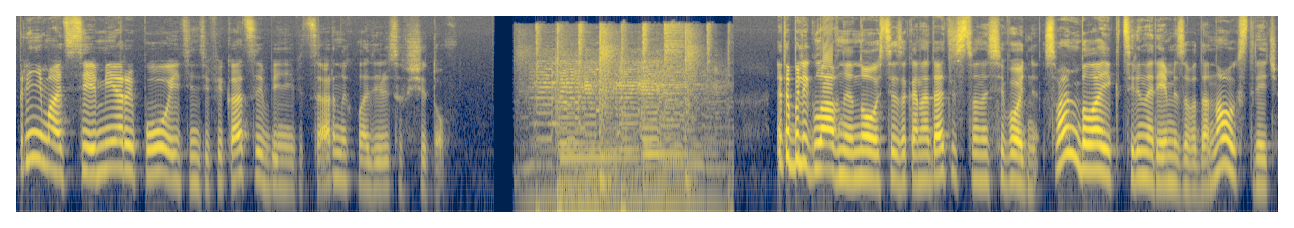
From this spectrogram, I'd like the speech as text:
принимать все меры по идентификации бенефициарных владельцев счетов. Это были главные новости законодательства на сегодня. С вами была Екатерина Ремезова. До новых встреч!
